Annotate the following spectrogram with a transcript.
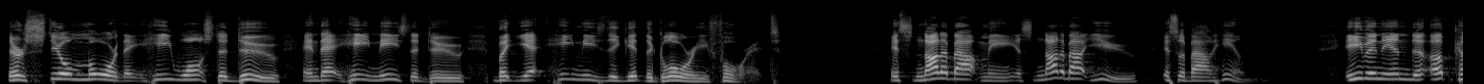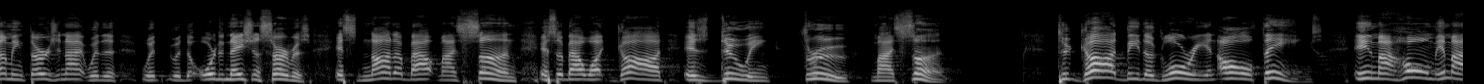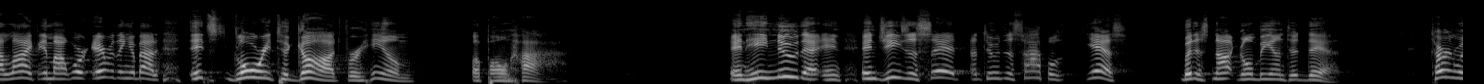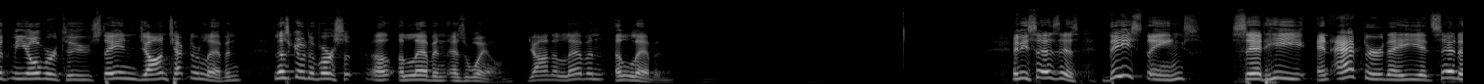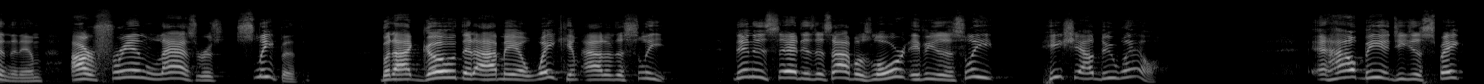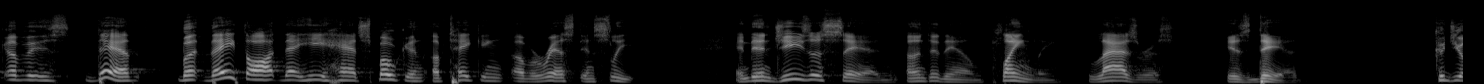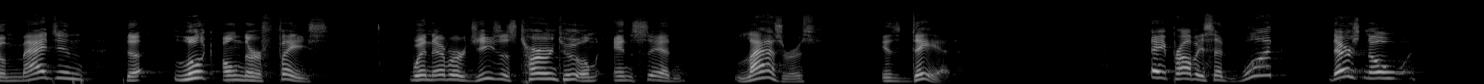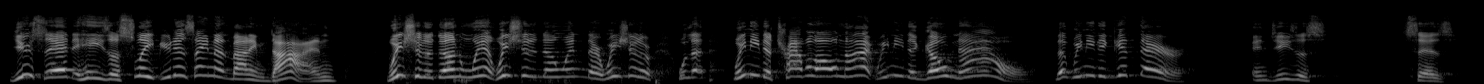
There's still more that He wants to do and that He needs to do, but yet He needs to get the glory for it. It's not about me, it's not about you, it's about Him. Even in the upcoming Thursday night with the, with, with the ordination service, it's not about my son, it's about what God is doing through my son. To God be the glory in all things in my home, in my life, in my work, everything about it. It's glory to God for Him upon high. And He knew that. And, and Jesus said unto His disciples, Yes, but it's not going to be unto death. Turn with me over to, stay in John chapter 11. Let's go to verse uh, 11 as well. John 11, 11. And he says this These things said he, and after that he had said unto them, Our friend Lazarus sleepeth, but I go that I may awake him out of the sleep. Then he said his disciples, Lord, if he is asleep, he shall do well. And howbeit Jesus spake of his death, but they thought that he had spoken of taking of rest and sleep. And then Jesus said unto them plainly, Lazarus is dead. Could you imagine the look on their face whenever Jesus turned to them and said, Lazarus is dead? They probably said, What? There's no, you said he's asleep. You didn't say nothing about him dying. We should have done went. We should have done went there. We should have, well, we need to travel all night. We need to go now. That we need to get there. And Jesus says,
